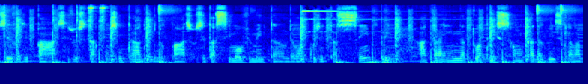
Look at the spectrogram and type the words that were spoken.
Você fazer passes, você está concentrado ali no passe, você está se movimentando, é uma coisa que está sempre atraindo a tua atenção cada vez que ela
